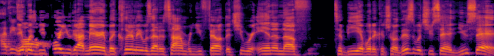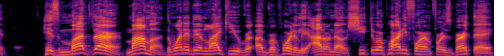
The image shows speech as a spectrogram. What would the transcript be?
I've evolved. It was before you got married, but clearly it was at a time where you felt that you were in enough to be able to control. This is what you said. You said his mother, mama, the one that didn't like you uh, reportedly, I don't know. She threw a party for him for his birthday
